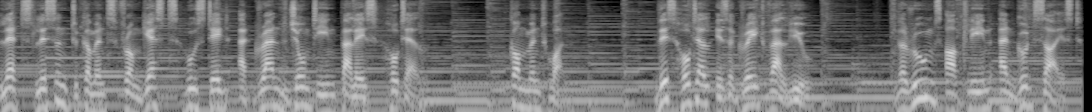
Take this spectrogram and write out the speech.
Let's listen to comments from guests who stayed at Grand Jomtien Palace Hotel. Comment 1. This hotel is a great value. The rooms are clean and good sized.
